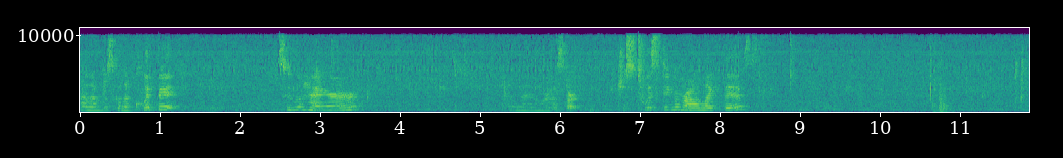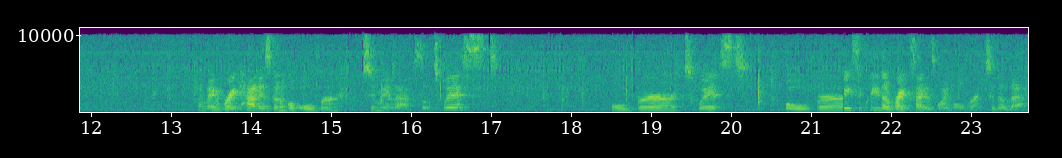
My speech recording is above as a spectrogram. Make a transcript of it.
and I'm just going to clip it to the hanger. And then we're going to start just twisting around like this. And my right hand is going to go over to my left. So twist, over, twist, over. Basically the right side is going over to the left.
